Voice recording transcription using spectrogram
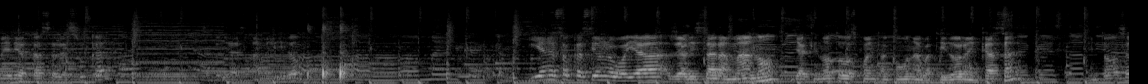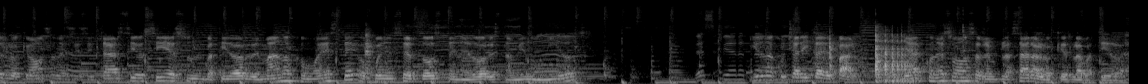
media taza de azúcar. Ya está medido. Y en esta ocasión lo voy a realizar a mano, ya que no todos cuentan con una batidora en casa. Entonces lo que vamos a necesitar sí o sí es un batidor de mano como este, o pueden ser dos tenedores también unidos. Y una cucharita de palo. Ya con eso vamos a reemplazar a lo que es la batidora.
